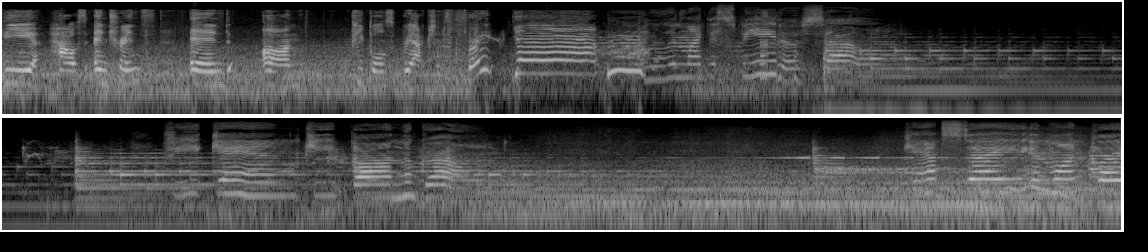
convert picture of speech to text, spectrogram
the house entrance and, um, people's reactions. Right? Yeah! Moving like the speed of sound. Feet can keep on the ground. Can't stay in one place.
